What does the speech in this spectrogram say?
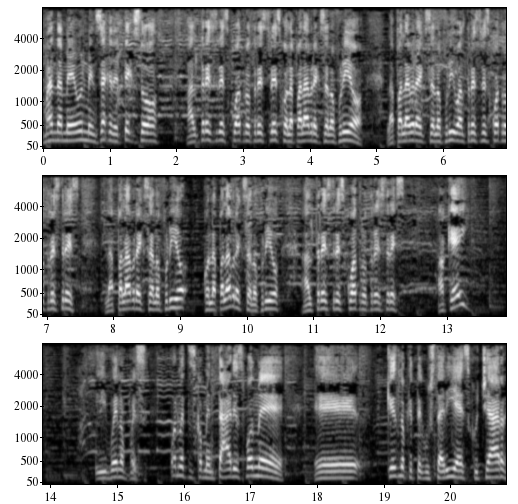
Mándame un mensaje de texto al 33433 con la palabra exhalofrío. La palabra exhalofrío al 33433. La palabra exhalofrío con la palabra exhalofrío al 33433. ¿Ok? Y bueno, pues ponme tus comentarios, ponme eh, qué es lo que te gustaría escuchar.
